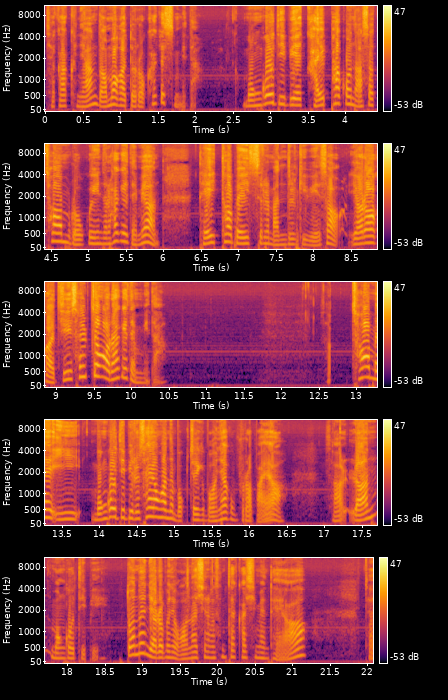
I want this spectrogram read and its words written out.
제가 그냥 넘어가도록 하겠습니다. 몽고DB에 가입하고 나서 처음 로그인을 하게 되면 데이터베이스를 만들기 위해서 여러 가지 설정을 하게 됩니다. 처음에 이 몽고DB를 사용하는 목적이 뭐냐고 물어봐요. 그래서 run mongodb 또는 여러분이 원하시는 걸 선택하시면 돼요. 자,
